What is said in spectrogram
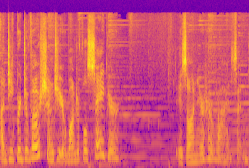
A deeper devotion to your wonderful Savior is on your horizon.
